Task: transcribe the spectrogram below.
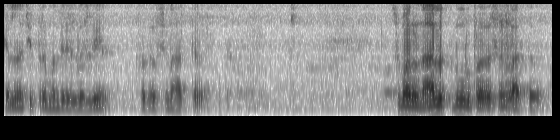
ಚಲನಚಿತ್ರ ಮಂದಿರಗಳಲ್ಲಿ ಪ್ರದರ್ಶನ ಆಗ್ತವೆ. ಸುಮಾರು ನಾಲ್ಕುನೂರು ಪ್ರದರ್ಶನಗಳಾಗ್ತವೆ.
